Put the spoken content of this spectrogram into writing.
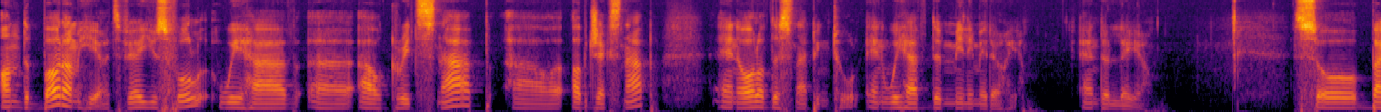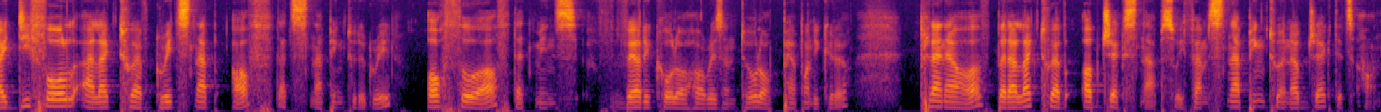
On the bottom here, it's very useful. We have uh, our grid snap, our object snap, and all of the snapping tool and we have the millimeter here and the layer. So by default I like to have grid snap off that's snapping to the grid ortho off that means vertical or horizontal or perpendicular planar off but I like to have object snap. So if I'm snapping to an object it's on.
